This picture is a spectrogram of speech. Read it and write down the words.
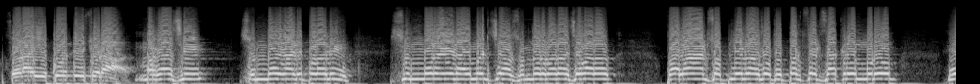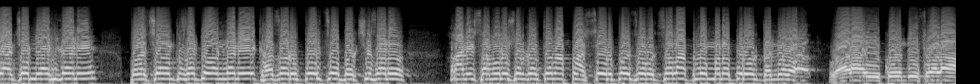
सोळा एकोणतीस सोळा मगाशी सुंदर गाडी पळाली. सुंदर आणि डायमंडच्या सुंदर बराचे मालक. पलाण स्वप्नील राजा दीपक सेठ साखरे मुरुम यांच्या या ठिकाणी प्रशांतसाठी अंगाने एक हजार रुपयाचं बक्षीस आलं. आणि समालोचन करताना पाचशे रुपयाचं बक्षाला आपलं मनपूर्वक धन्यवाद. वाडा एकोणतीस वाडा.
